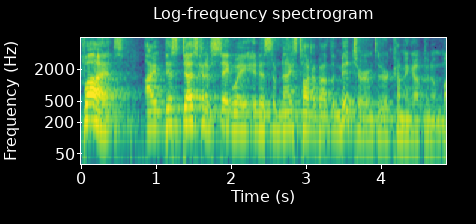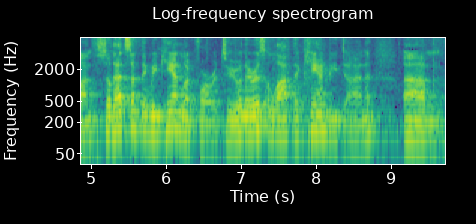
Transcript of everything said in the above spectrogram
But I, this does kind of segue into some nice talk about the midterms that are coming up in a month. So that's something we can look forward to, and there is a lot that can be done. Um,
